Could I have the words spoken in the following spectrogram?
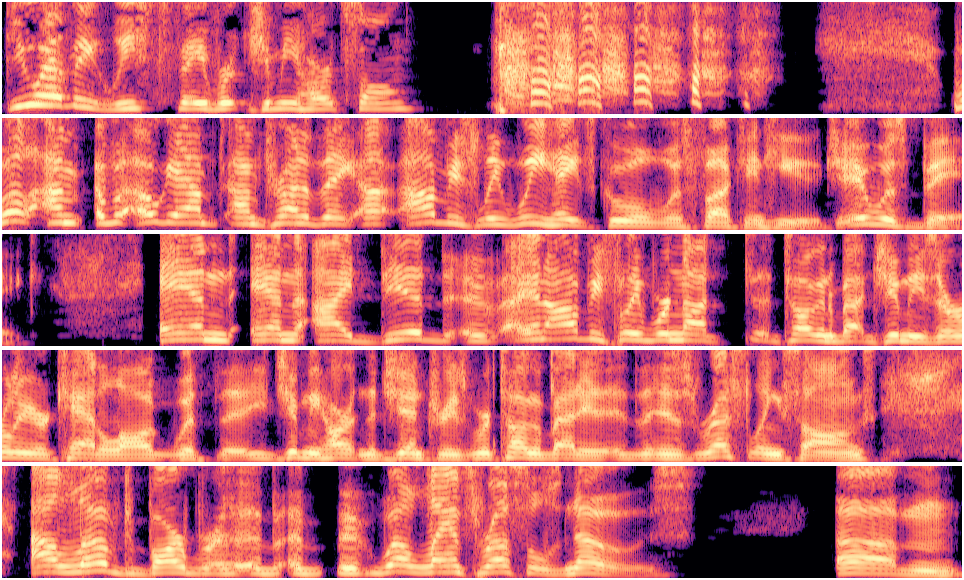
Do you have a least favorite Jimmy Hart song? well, I'm okay. I'm I'm trying to think. Uh, obviously, we hate school was fucking huge. It was big, and and I did. uh, And obviously, we're not uh, talking about Jimmy's earlier catalog with uh, Jimmy Hart and the Gentrys. We're talking about his, his wrestling songs. I loved Barbara. Uh, uh, well, Lance Russell's nose. Um,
